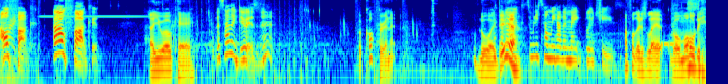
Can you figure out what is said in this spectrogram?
Oh fuck! Oh fuck! Are you okay? That's how they do it, isn't it? Put copper in it? I've no I don't know. idea. Somebody tell me how they make blue cheese. I thought they just let it go mouldy.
